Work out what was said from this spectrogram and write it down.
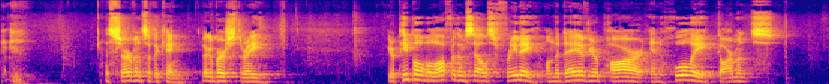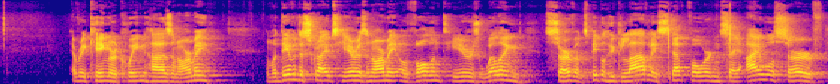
the servants of the king. Look at verse 3. Your people will offer themselves freely on the day of your power in holy garments. Every king or queen has an army. And what David describes here is an army of volunteers, willing servants, people who gladly step forward and say, I will serve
